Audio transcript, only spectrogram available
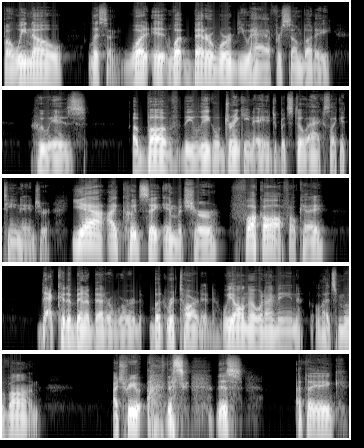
but we know listen what is, what better word do you have for somebody who is above the legal drinking age but still acts like a teenager. Yeah, I could say immature. Fuck off, okay? That could have been a better word, but retarded. We all know what I mean. Let's move on. I treat this this I think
